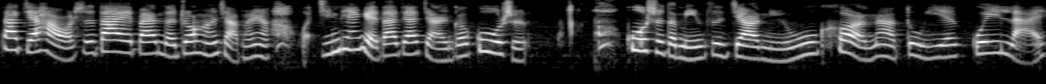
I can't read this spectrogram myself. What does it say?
大家好，我是大一班的钟恒小朋友。我今天给大家讲一个故事，故事的名字叫《女巫科尔纳杜耶归来》。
